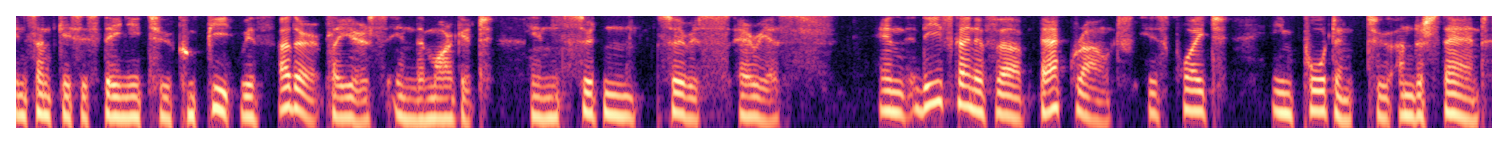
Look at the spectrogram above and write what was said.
in some cases, they need to compete with other players in the market in certain service areas. And these kind of uh, background is quite important to understand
